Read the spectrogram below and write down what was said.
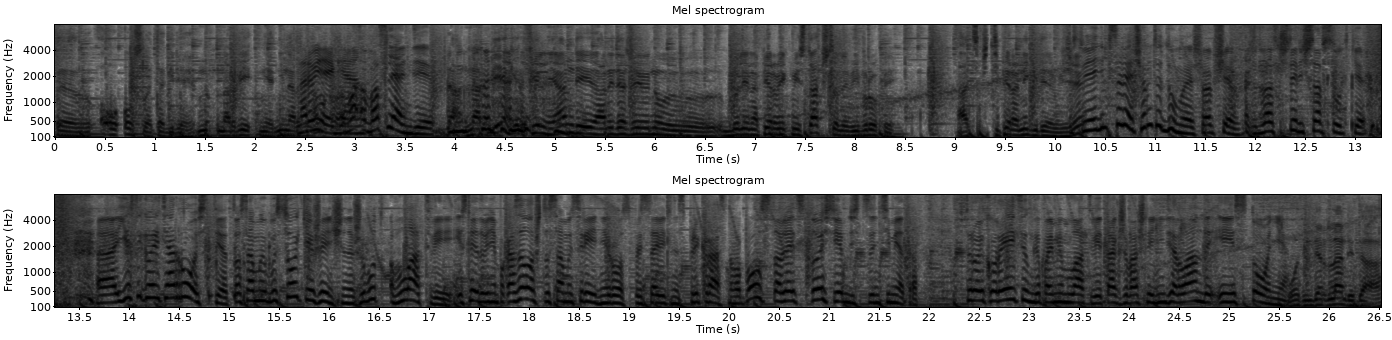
э, Осло это где? Н- Норвегия? Нет, не Норвегия. Норвегия. В, в Асляндии. Да, Норвегия, Финляндия, они даже ну, были на первых местах, что ли, в Европе. А теп- теперь они? Слушай, Где? Я не представляю, о чем ты думаешь вообще в 24 часа в сутки. А, Если говорить о росте, то самые высокие женщины живут в Латвии. Исследование показало, что самый средний рост представительниц прекрасного пола составляет 170 сантиметров. В тройку рейтинга помимо Латвии также вошли Нидерланды и Эстония. Вот Нидерланды, да.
